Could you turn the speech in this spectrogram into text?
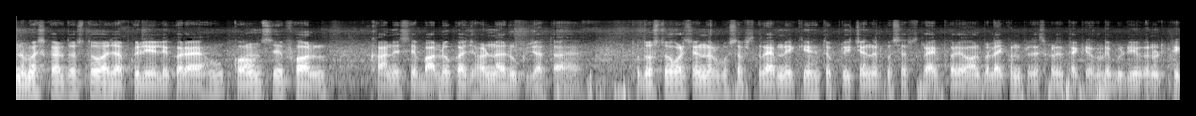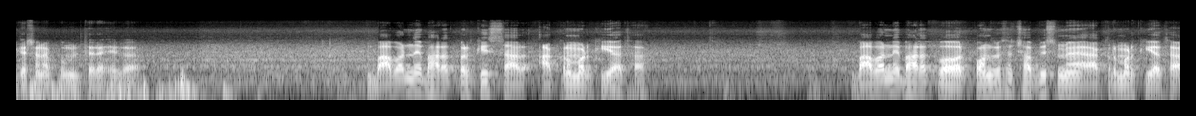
नमस्कार दोस्तों, आज आपके लिए लेकर आया हूँ कौन से फल खाने से बालों का झड़ना रुक जाता है। तो दोस्तों, अगर चैनल को सब्सक्राइब नहीं किए हैं तो प्लीज़ चैनल को सब्सक्राइब करें और बेल आइकन प्रेस करें ताकि अगले वीडियो का नोटिफिकेशन आपको मिलता रहेगा। बाबर ने भारत पर किस साल आक्रमण किया था? बाबर ने भारत पर 1526 में आक्रमण किया था।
